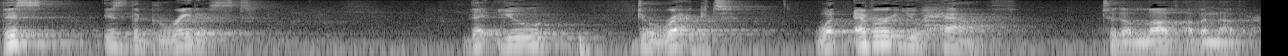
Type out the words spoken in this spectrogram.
this is the greatest that you direct whatever you have to the love of another.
